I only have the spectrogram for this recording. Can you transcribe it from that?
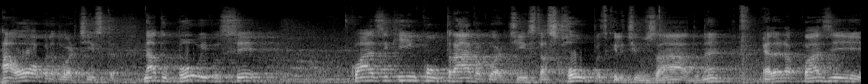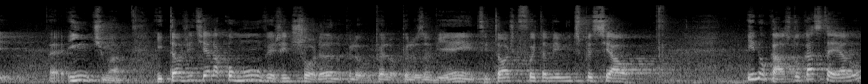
a obra do artista. Na do Bowie você quase que encontrava com o artista, as roupas que ele tinha usado, né? Ela era quase é, íntima. Então a gente era comum ver gente chorando pelo, pelo, pelos ambientes. Então acho que foi também muito especial. E no caso do Castelo,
